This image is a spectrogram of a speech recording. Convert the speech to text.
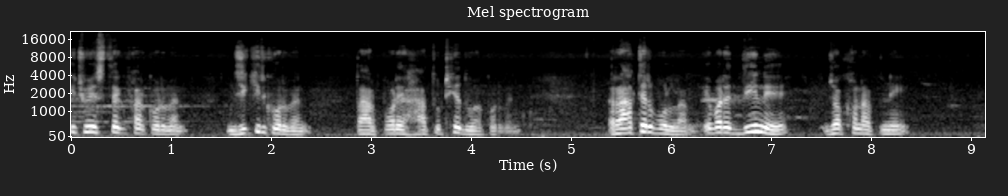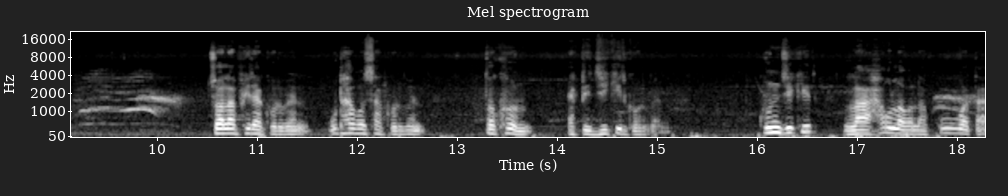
কিছু ইস্তেকফার করবেন, জিকির করবেন, তারপরে হাত উঠিয়ে দোয়া করবেন। রাতের বললাম, এবারে দিনে যখন আপনি চলাফেরা করবেন উঠা বসা করবেন, তখন একটি জিকির করবেন। কোন জিকির? লা হাওলা ওয়ালা কুওয়াতা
